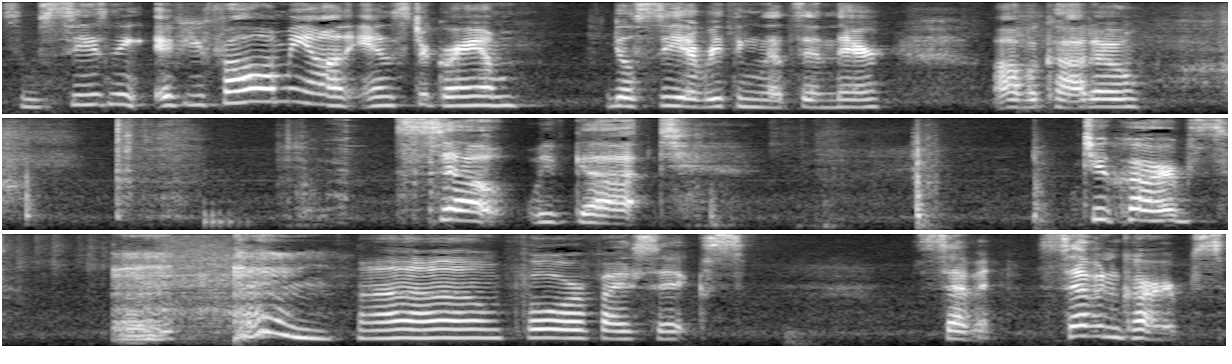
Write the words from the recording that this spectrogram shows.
some seasoning. If you follow me on Instagram, you'll see everything that's in there. Avocado. So, we've got two carbs. um, four, five, six, seven. Seven carbs.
